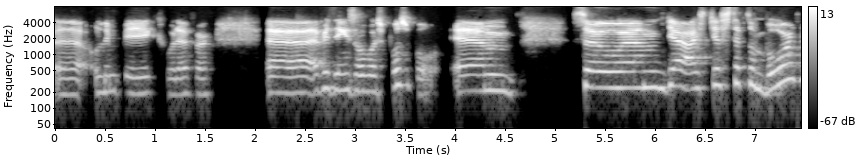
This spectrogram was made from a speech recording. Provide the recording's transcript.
uh, olympic whatever uh, everything is always possible. Um, so um, yeah i just stepped on board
